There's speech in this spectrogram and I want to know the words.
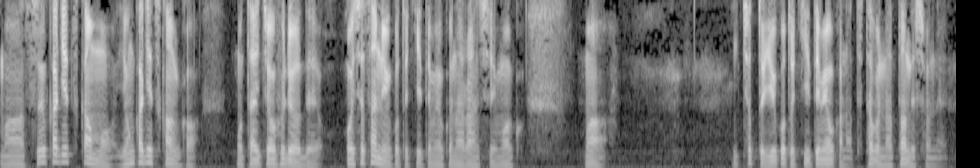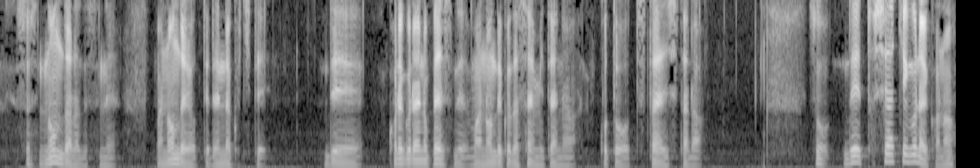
まあ数ヶ月間も、4ヶ月間か、もう体調不良で、お医者さんの言うこと聞いてもよくならんし、まあ、まあ、ちょっと言うこと聞いてみようかなって多分なったんでしょうね。そして飲んだらですね、まあ飲んだよって連絡来て、で、これぐらいのペースで、まあ飲んでくださいみたいなことを伝えしたら、そう。で、年明けぐらいかな。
